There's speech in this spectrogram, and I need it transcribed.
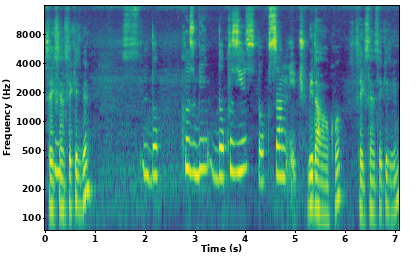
88.993 Bir daha oku. 88.000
